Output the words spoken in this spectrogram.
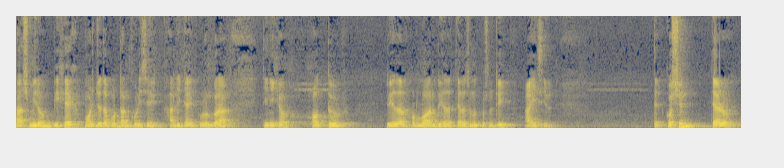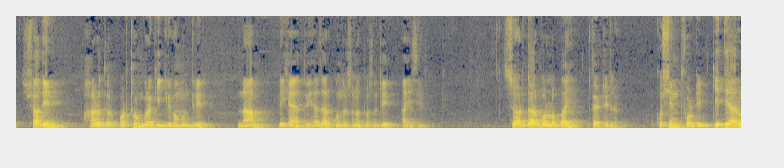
কাশ্মীৰক বিশেষ মৰ্যাদা প্ৰদান কৰিছে। খালী ঠাই পূৰণ কৰা তিনিশ সত্তৰ। দুহেজাৰ ষোল্ল আৰু দুহেজাৰ তেৰ চনত প্ৰশ্নটি আহিছিল। কুৱেশ্যন তেৰ স্বাধীন ভাৰতৰ প্ৰথমগৰাকী গৃহমন্ত্ৰীৰ নাম লিখা দুই হাজাৰ পোন্ধৰ চনত প্ৰশ্নটি আহিছিল। চৰ্দাৰ বল্লভভাই পেটেল। কুৱেশ্যন ফৰ্টিন কেতিয়া আৰু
